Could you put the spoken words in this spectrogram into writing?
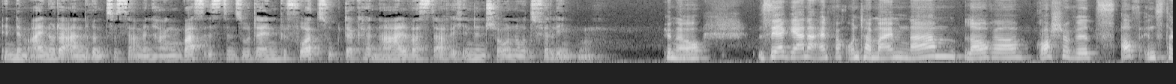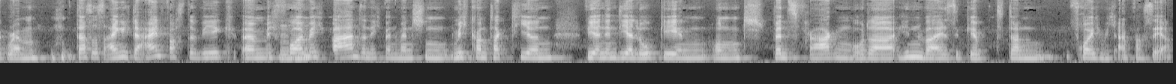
in dem einen oder anderen Zusammenhang, was ist denn so dein bevorzugter Kanal? Was darf ich in den Show Notes verlinken? Genau sehr gerne einfach unter meinem Namen, Laura Roschewitz, auf Instagram. Das ist eigentlich der einfachste Weg. Ähm, ich mhm. freue mich wahnsinnig, wenn Menschen mich kontaktieren, wir in den Dialog gehen und wenn es Fragen oder Hinweise gibt, dann freue ich mich einfach sehr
